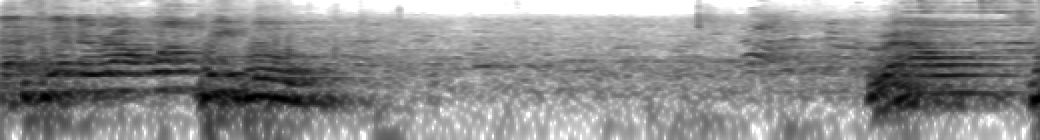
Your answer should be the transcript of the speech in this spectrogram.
That's the end of round one, people. Round two.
